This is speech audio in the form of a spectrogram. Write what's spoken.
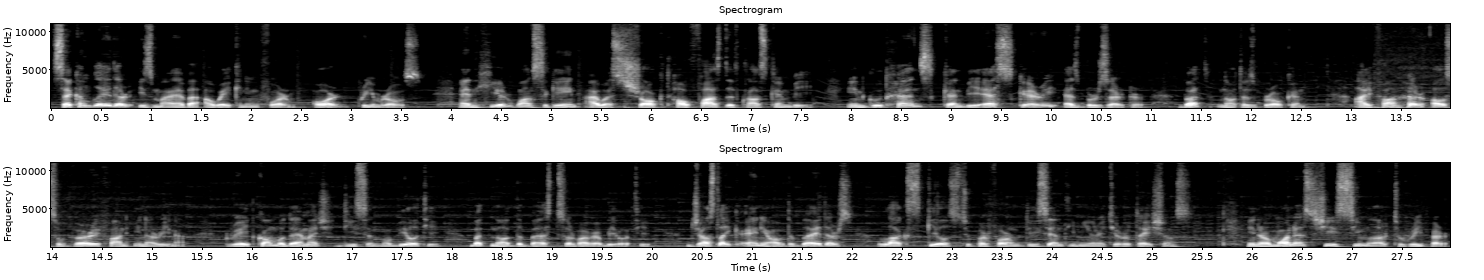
Second blader is Maehwa Awakening form, or Primrose. And here once again I was shocked how fast that class can be. In good hands can be as scary as Berserker, but not as broken. I found her also very fun in arena, Great combo damage, decent mobility, but not the best survivability. Just like any of the bladers, lacks skills to perform decent immunity rotations. In Ramones she is similar to Reaper,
